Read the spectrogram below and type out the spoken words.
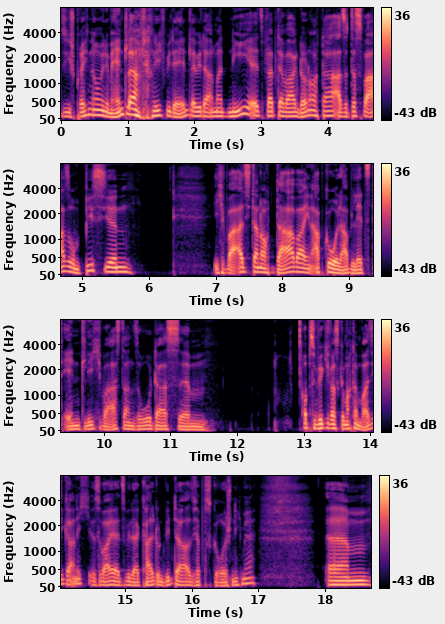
sie sprechen noch mit dem Händler und dann rief mich der Händler wieder an meint, nee, jetzt bleibt der Wagen doch noch da. Also das war so ein bisschen, ich war, als ich dann noch da war, ihn abgeholt habe, letztendlich war es dann so, dass, ähm, ob sie wirklich was gemacht haben, weiß ich gar nicht. Es war ja jetzt wieder kalt und Winter, also ich habe das Geräusch nicht mehr. Ähm,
